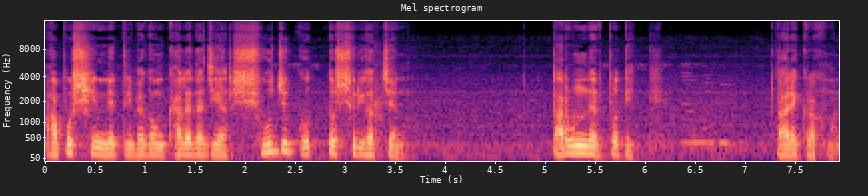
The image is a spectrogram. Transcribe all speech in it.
আপসহীন নেত্রী বেগম খালেদা জিয়ার সুযোগ্য উত্তরসূরি হচ্ছেন তারুণ্যের প্রতীক তারেক রহমান।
